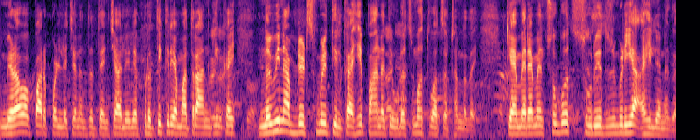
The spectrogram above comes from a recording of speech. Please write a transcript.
मेळावा पार पडल्याच्या नंतर त्यांच्या आलेल्या प्रतिक्रिया मात्र आणखीन काही नवीन अपडेट्स मिळतील का हे पाहणं तेवढंच महत्त्वाचं ठरणार आहे. कॅमेरामॅनसोबत सूर्य दुजबडिया अहिल्यानगर.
